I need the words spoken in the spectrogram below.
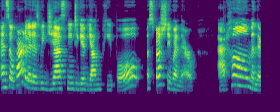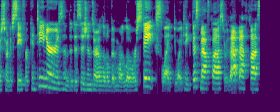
And so part of it is we just need to give young people, especially when they're at home and they're sort of safer containers and the decisions are a little bit more lower stakes, like do I take this math class or that math class?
